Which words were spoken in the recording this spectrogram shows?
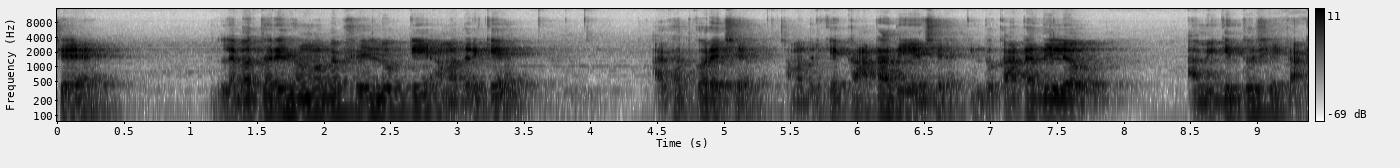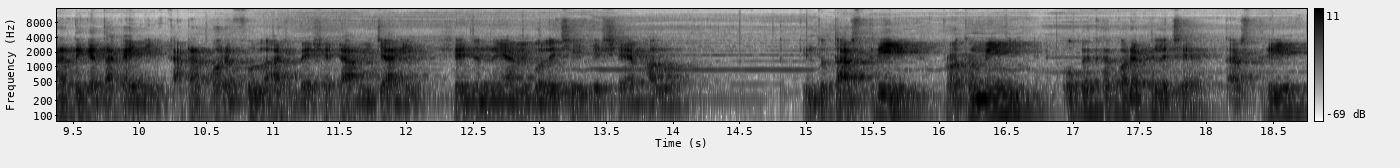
সে লেবারধারী ধর্ম ব্যবসায়ী লোকটি আমাদেরকে আঘাত করেছে, আমাদেরকে কাটা দিয়েছে, কিন্তু কাটা দিলেও আমি কিন্তু সেই কাটার দিকে তাকাইনি, কাটার পরে ফুল আসবে সেটা আমি জানি, সেই জন্যই আমি বলেছি যে সে ভালো। কিন্তু তার স্ত্রী প্রথমেই উপেক্ষা করে ফেলেছে। তার স্ত্রী,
